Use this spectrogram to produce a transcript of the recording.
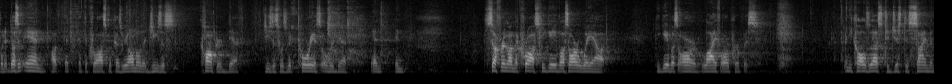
But it doesn't end at, at, the cross because we all know that Jesus conquered death. Jesus was victorious over death. And in suffering on the cross, He gave us our way out. He gave us our life, our purpose. And He calls us to just as Simon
